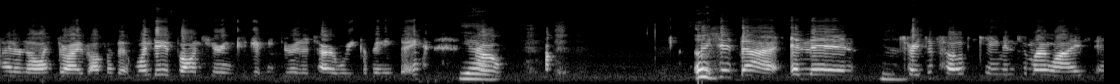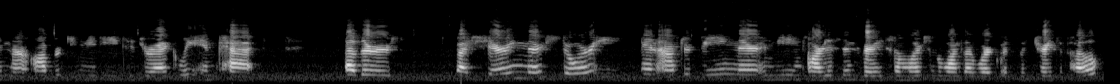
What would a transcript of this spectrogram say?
I don't know, I thrived off of it. One day of volunteering could get me through an entire week of anything. yeah. So oh. I Oh. did that, and then Yeah. Trades of Hope came into my life, and the opportunity to directly impact others by sharing their story. And after being there and meeting artisans very similar to the ones I work with with Trades of Hope,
